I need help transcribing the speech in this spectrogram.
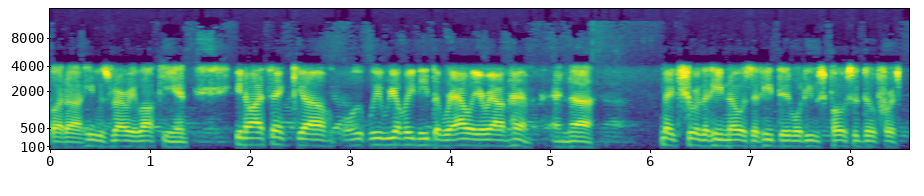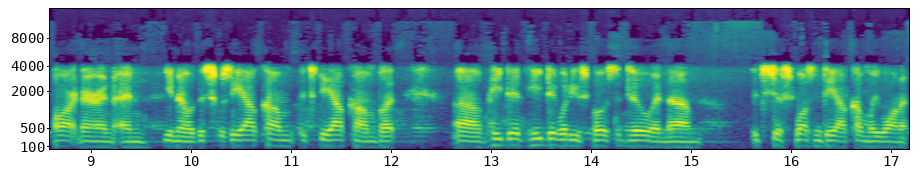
But uh, he was very lucky, and you know I think uh, we really need to rally around him and. Uh, make sure that he knows that he did what he was supposed to do for his partner, and and you know this was the outcome. It's the outcome, but um, he did he did what he was supposed to do, and um, it just wasn't the outcome we wanted.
